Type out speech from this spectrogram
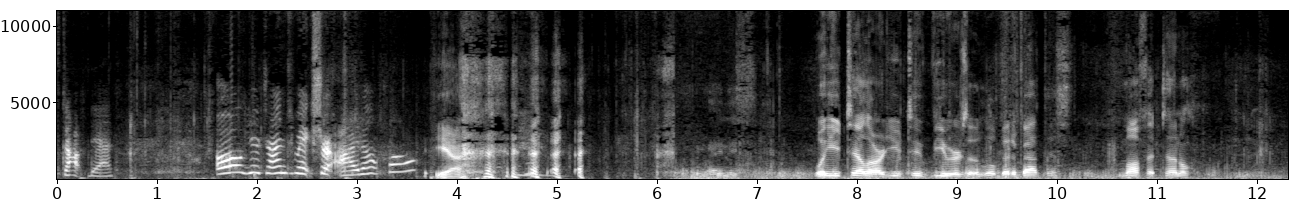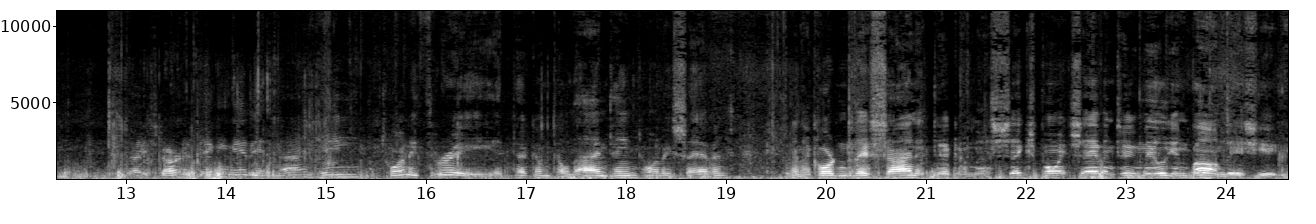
Stop, Dad. Oh, you're trying to make sure I don't fall? Yeah. Will you tell our YouTube viewers a little bit about this Moffat Tunnel? They started digging it in 1923. It took them till 1927. And according to this sign, it took them a 6.72 million bond issue.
